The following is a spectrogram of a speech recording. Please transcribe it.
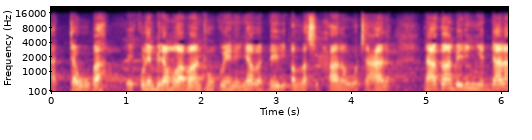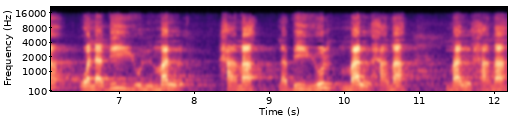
attauba yakulemberamu abantu okwenenya badde eri allah subhanahu wataala nagamba erinnya eddala wa nabiyu lmalhama nabiyu lmalhama malhama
